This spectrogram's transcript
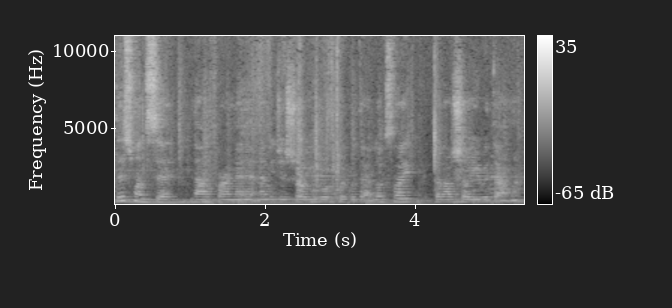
This one sit now for a minute. Let me just show you real quick what that looks like, but I'll show you with that one.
